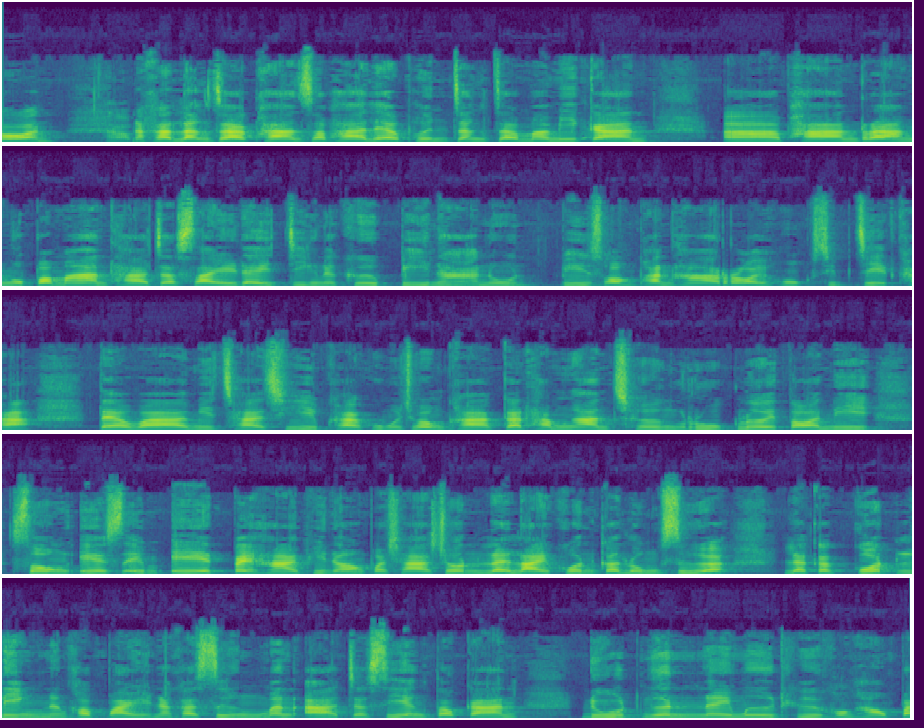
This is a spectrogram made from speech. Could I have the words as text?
ก่อนครับนะคะ หลังจากผ่านสภาแล้วเพิ่นจังจะมามีการอ่า ผ่านร่างงบประมาณถ้าจะใส่ได้จริงนะคือปีหน้านู่นปี 2567 ค่ะ แต่ว่ามิจฉาชีพค่ะ คุณผู้ชมคะกะทำงานเชิงรุกเลยตอนนี้ ส่ง SMS ไปหาพี่น้องประชาชน หลาย ๆ คนก็หลงเสือ แล้วก็กดลิงก์นั้นเข้าไปนะคะ ซึ่งมันอาจจะเสี่ยงต่อการดูดเงินในมือถือของเฮาไป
